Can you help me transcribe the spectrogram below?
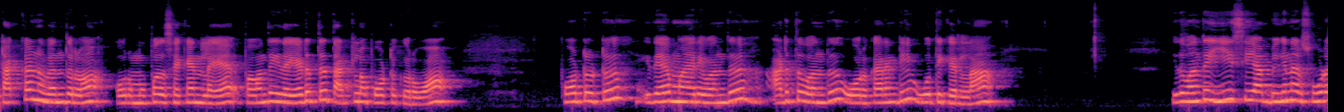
டக்குன்னு வெந்துடும் ஒரு முப்பது செகண்ட்லையே. இப்போ வந்து இதை எடுத்து தட்டில் போட்டுக்கிடுவோம் போட்டுட்டு இதே மாதிரி வந்து அடுத்து வந்து ஒரு கரண்டி ஊற்றிக்கிடலாம் இது வந்து ஈஸியாக பிகினர்ஸ் கூட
